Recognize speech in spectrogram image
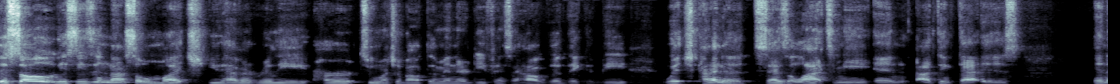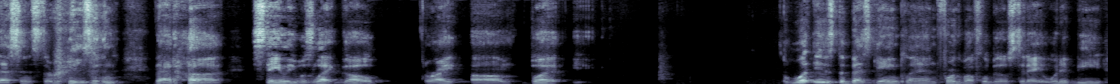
This so this season, not so much. You haven't really heard too much about them and their defense and how good they could be, which kind of says a lot to me. And I think that is, in essence, the reason that uh Staley was let go, right? Um, but what is the best game plan for the Buffalo Bills today? Would it be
